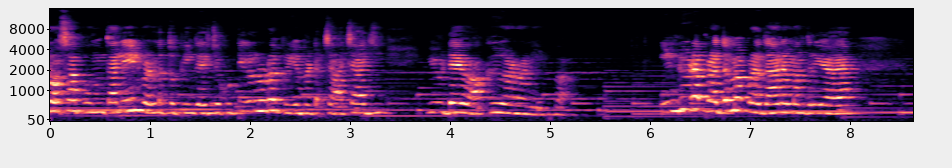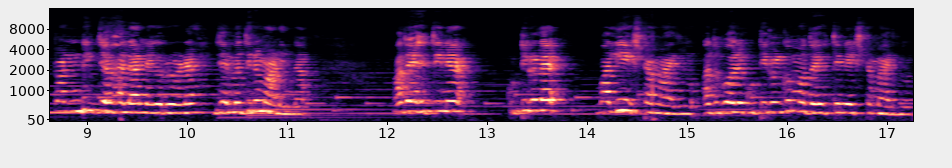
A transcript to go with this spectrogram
റോസാപ്പൂവും തലയിൽ വെള്ളത്തൊപ്പിയും ധരിച്ച കുട്ടികളുടെ പ്രിയപ്പെട്ട ചാച്ചാജിയുടെ വാക്കുകളാണ് ഇവ ഇന്ത്യയുടെ പ്രഥമ പ്രധാനമന്ത്രിയായ പണ്ഡിറ്റ് ജവഹർലാൽ നെഹ്റുവിന്റെ ജന്മദിനമാണിന്ന്. അദ്ദേഹത്തിന് കുട്ടികളെ വലിയ ഇഷ്ടമായിരുന്നു. അതുപോലെ കുട്ടികൾക്കും അദ്ദേഹത്തിന് ഇഷ്ടമായിരുന്നു.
